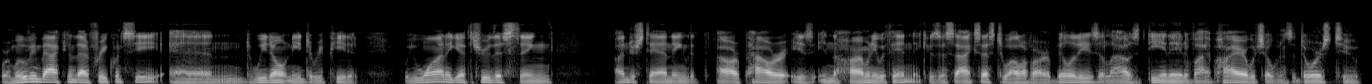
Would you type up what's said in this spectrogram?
we're moving back into that frequency and we don't need to repeat it. We want to get through this thing understanding that our power is in the harmony within. It gives us access to all of our abilities, allows DNA to vibe higher, which opens the doors to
